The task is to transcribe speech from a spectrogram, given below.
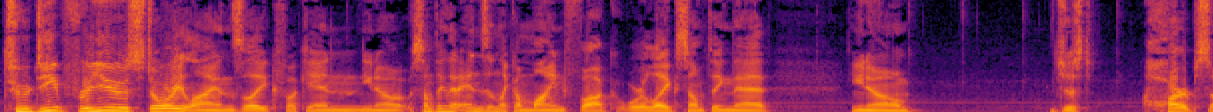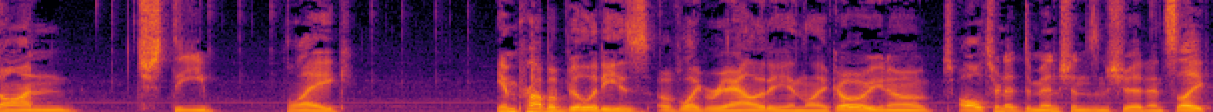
too deep for you storylines like fucking you know something that ends in like a mind fuck or like something that you know just harps on just the like improbabilities of like reality and like oh you know alternate dimensions and shit. And it's like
